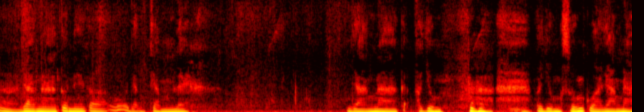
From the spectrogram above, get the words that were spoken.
อ่ายางนาต้นนี้ก็โอ้อย่างจำเลย ยางนากับพยุง พยุงสูงกว่ายางนา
